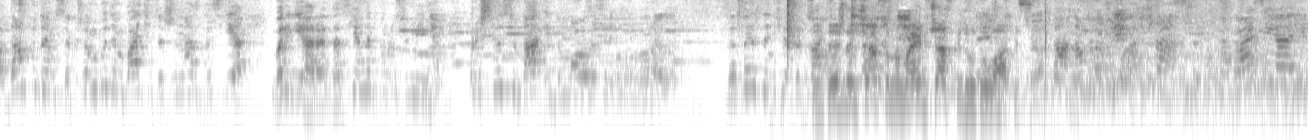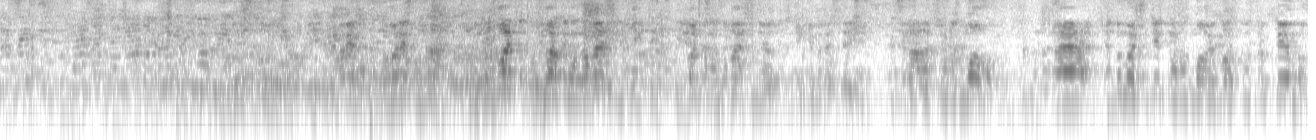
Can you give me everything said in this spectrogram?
а там подивимося. Якщо ми будемо бачити, що в нас десь є бар'єри, десь є непорозуміння, прийшли сюди і домовилися, і поговорили. За тиждень чи за два тиждень чи- часу ми маємо час підготуватися. Так, нам потрібен час. На базі Європейської асоціації Товариство, ну, дозвольте, на завершення, дозвольте на завершення, оскільки ми десь починали цю розмову. Е, я думаю, що дійсно розмова відбулася конструктивно.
